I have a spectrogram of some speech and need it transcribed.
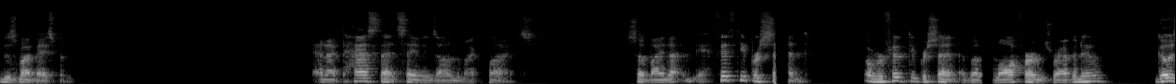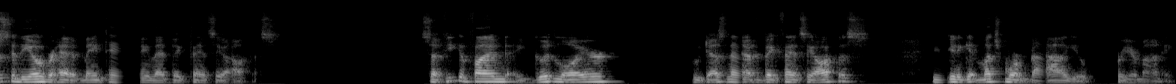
This is my basement. And I pass that savings on to my clients. So by 50%, over 50% of a law firm's revenue goes to the overhead of maintaining that big fancy office. So if you can find a good lawyer who doesn't have a big fancy office, you're going to get much more value for your money.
